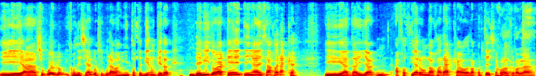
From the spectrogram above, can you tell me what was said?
y a su pueblo y con ese agua se curaban. Y entonces vieron que era debido a que tenía esa hojarasca. Y de ahí ya mm, asociaron la hojarasca o la corteza con, Con la- otro. con la-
